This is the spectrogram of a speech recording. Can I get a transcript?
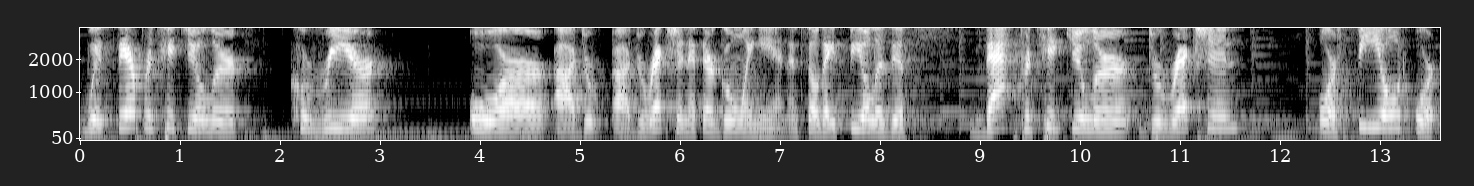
with their particular career or uh, di- uh, direction that they're going in. And so they feel as if that particular direction or field or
